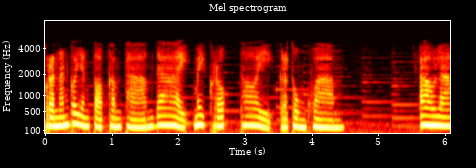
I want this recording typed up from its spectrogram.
กระนั้นก็ยังตอบคำถามได้ไม่ครบถ้อยกระทงความ เอาละ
